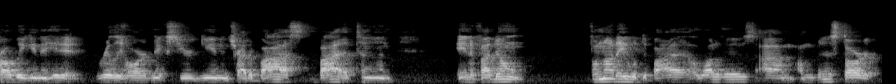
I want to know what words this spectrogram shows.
probably going to hit it really hard next year again and try to buy buy a ton. And if I don't, if I'm not able to buy a lot of those, I'm, I'm going to start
